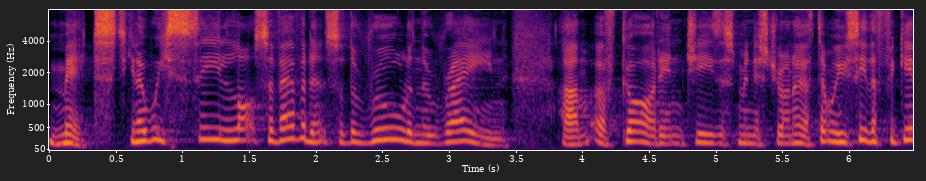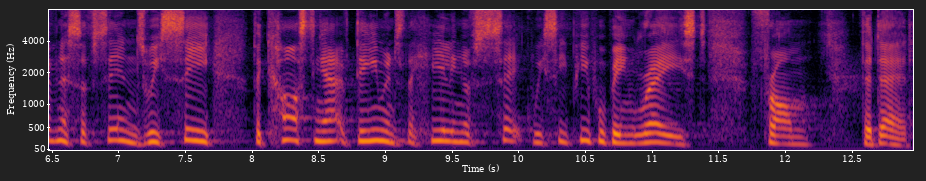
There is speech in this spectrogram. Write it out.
midst. You know, we see lots of evidence of the rule and the reign um, of God in Jesus' ministry on earth. Don't we? we see the forgiveness of sins. We see the casting out of demons, the healing of sick. We see people being raised from the dead.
